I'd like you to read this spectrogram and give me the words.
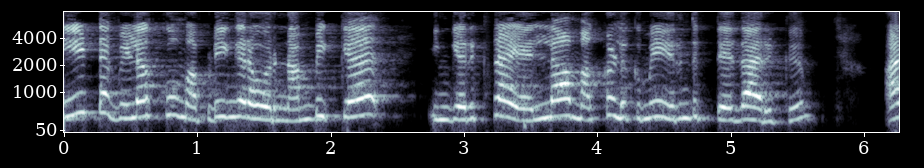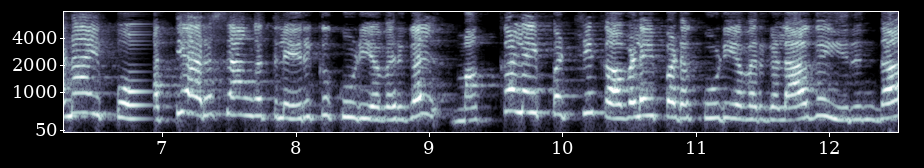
நீட்டை விளக்கும் அப்படிங்கிற ஒரு நம்பிக்கை இங்க இருக்கிற எல்லா மக்களுக்குமே இருந்துகிட்டே தான் இருக்கு. ஆனா இப்போ மத்திய அரசாங்கத்துல இருக்கக்கூடியவர்கள் மக்களை பற்றி கவலைப்படக்கூடியவர்களாக இருந்தா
